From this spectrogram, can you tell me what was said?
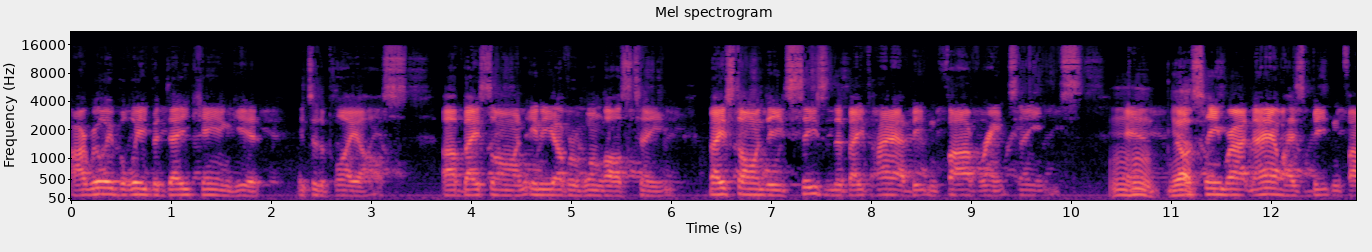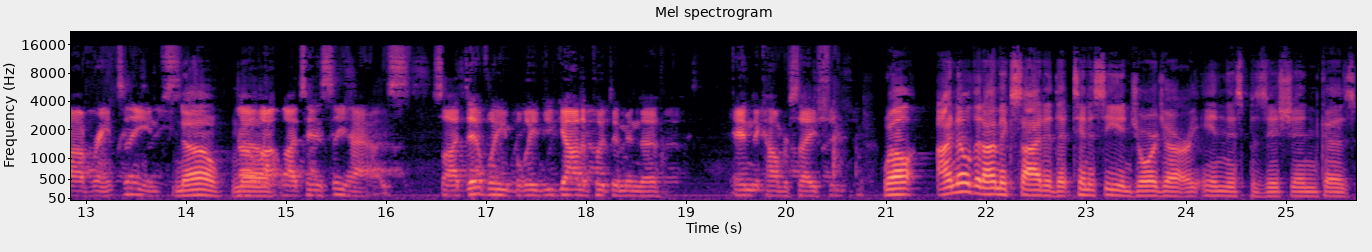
I really believe that they can get into the playoffs uh, based on any other one loss team, based on the season that they've had beating five ranked teams. Mm-hmm. And yes. no team right now has beaten five ranked teams. No, no. Uh, like, like Tennessee has. So I definitely believe you got to put them in the in the conversation. Well, I know that I'm excited that Tennessee and Georgia are in this position because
